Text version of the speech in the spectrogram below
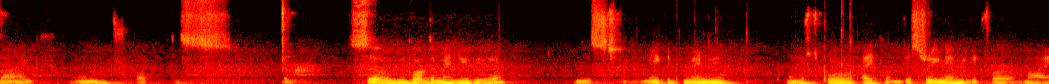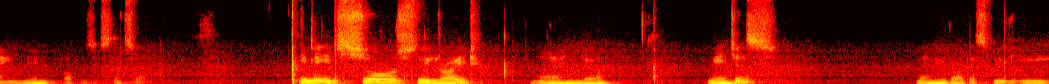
drag and drop this. So we got the menu here. Just make it menu underscore icon just renaming it for my naming purposes that's all. Image source we'll write and uh, images. Menu.svg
